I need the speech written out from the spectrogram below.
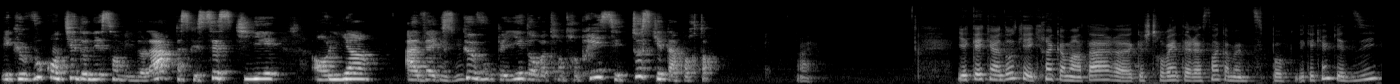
et que vous comptiez donner 100 000 dollars, parce que c'est ce qui est en lien avec ce mhm. que vous payez dans votre entreprise, c'est tout ce qui est important. Il y a quelqu'un d'autre qui a écrit un commentaire euh, que je trouvais intéressant comme un petit pas. Il y a quelqu'un qui a dit,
